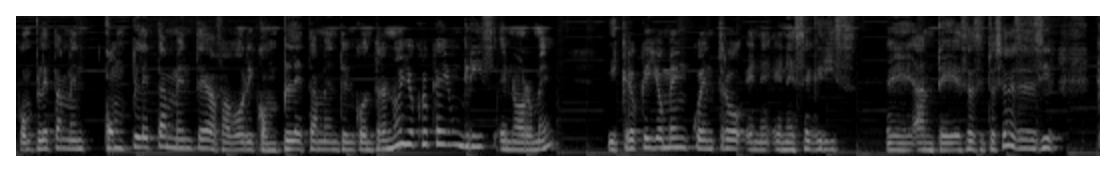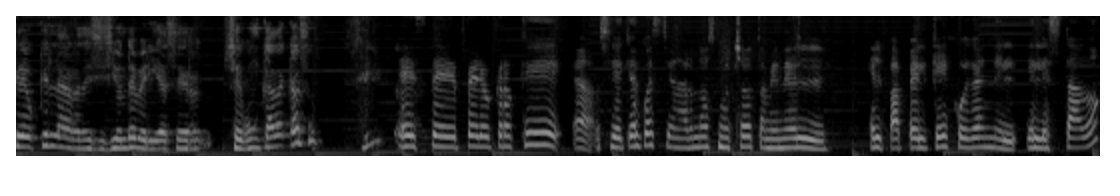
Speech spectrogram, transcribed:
completamente, completamente a favor y completamente en contra. No, yo creo que hay un gris enorme y creo que yo me encuentro en, ese gris eh, ante esas situaciones. Es decir, creo que la decisión debería ser según cada caso. Este, pero creo que ah, sí hay que cuestionarnos mucho también el, papel que juega en el, Estado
